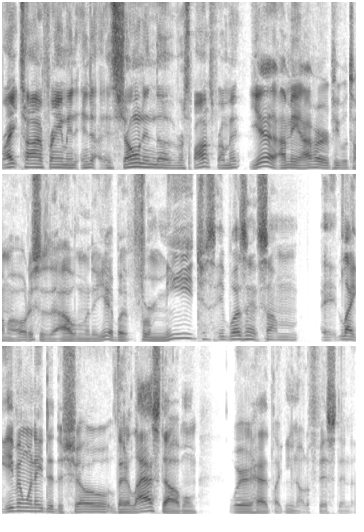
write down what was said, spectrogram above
right time frame, and, and it's shown in the response from it. Yeah, I mean, I've heard people talking about, oh, this is the album of the year, but for me, just it wasn't something it, like even when they did the show, their last album, where it had like you know the fist in the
